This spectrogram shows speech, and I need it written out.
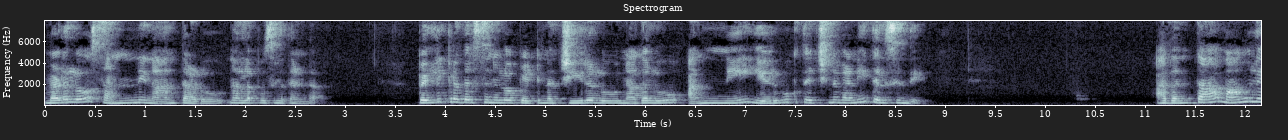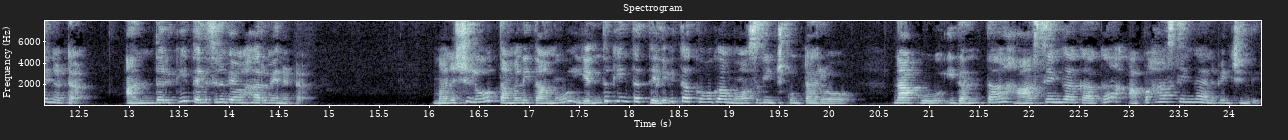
మెడలో సన్ని నాంతాడు నల్లపూసల దండ. పెళ్ళి ప్రదర్శనలో పెట్టిన చీరలు నగలు అన్నీ ఎరువుకు తెచ్చినవని తెలిసింది. అదంతా మామూలేనట. అందరికీ తెలిసిన వ్యవహారమేనట. మనుషులు తమని తాము ఎందుకింత తెలివి తక్కువగా మోసగించుకుంటారో నాకు ఇదంతా హాస్యంగా కాక అపహాస్యంగా అనిపించింది.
